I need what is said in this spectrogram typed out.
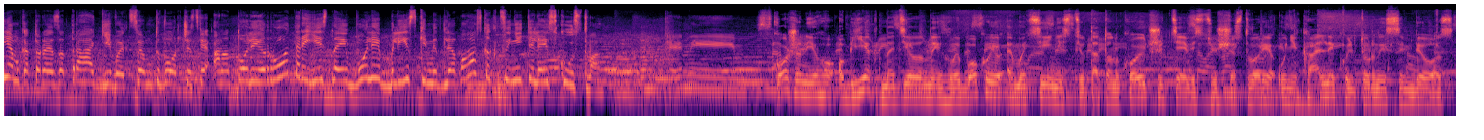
Тем, которые затрагивает в своем творчестве Анатолий Ротари, есть наиболее близкими для вас, как ценителя искусства? Кожен його об'єкт наділений глибокою емоційністю та тонкою чуттєвістю, що створює унікальний культурний симбіоз.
